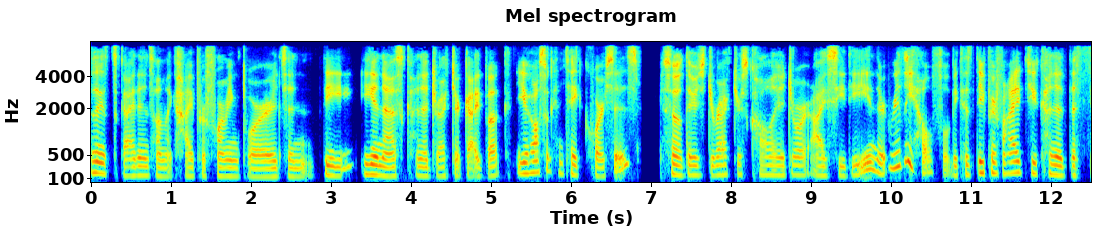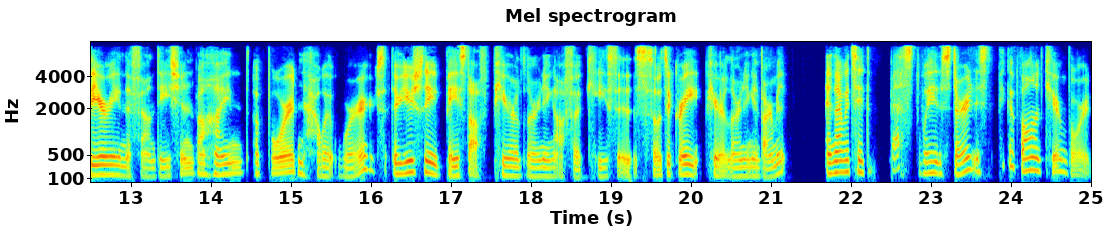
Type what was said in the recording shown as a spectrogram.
its guidance on like high performing boards and the E&S kind of director guidebook. You also can take courses so there's Directors College or ICD, and they're really helpful because they provide you kind of the theory and the foundation behind a board and how it works. They're usually based off peer learning off of cases. So it's a great peer learning environment. And I would say the best way to start is to pick a volunteer board.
